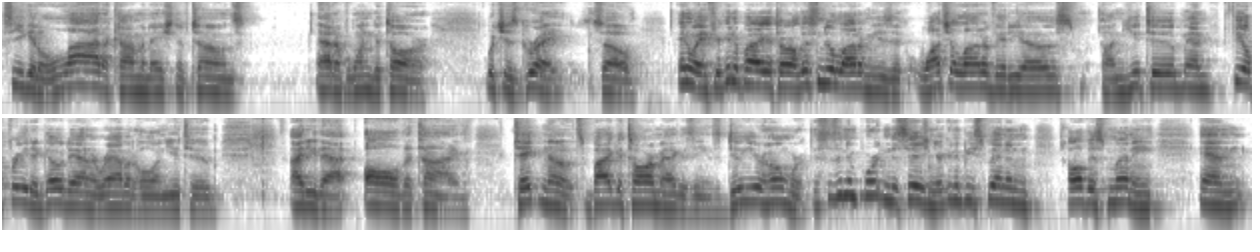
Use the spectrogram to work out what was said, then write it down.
So you get a lot of combination of tones out of one guitar, which is great. So anyway, if you're going to buy a guitar, listen to a lot of music, watch a lot of videos on YouTube, and feel free to go down a rabbit hole on YouTube I do that all the time. Take notes, buy guitar magazines, do your homework. This is an important decision. You're going to be spending all this money, and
